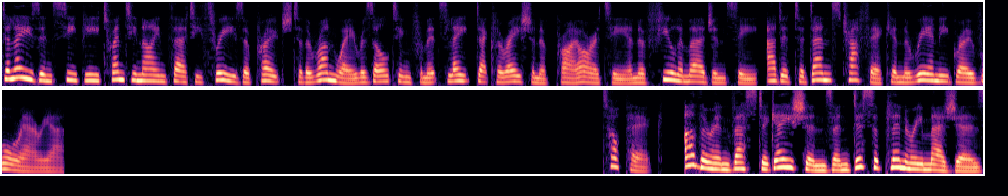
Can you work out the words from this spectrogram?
Delays in CP-2933's approach to the runway resulting from its late declaration of priority and of fuel emergency, added to dense traffic in the Rio Negro VOR area. Other investigations and disciplinary measures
